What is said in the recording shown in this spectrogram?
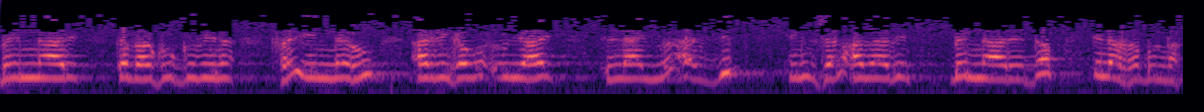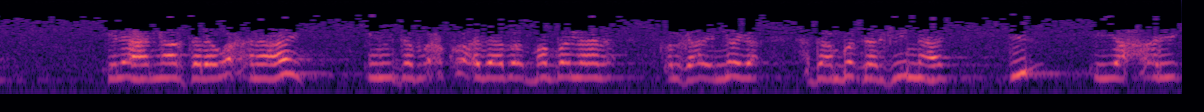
binnaari dab ha ku gubina fa inahu arrinka wuxuu yahay laa yucadib inuusan cadaabin binnaari dab ilaa rabunaar ilaaha naartale waxaan ahayn inuu dab wax ku cadaaba ma banaana kolkaa innaga haddaan basharkii nahay dil iyo xarig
